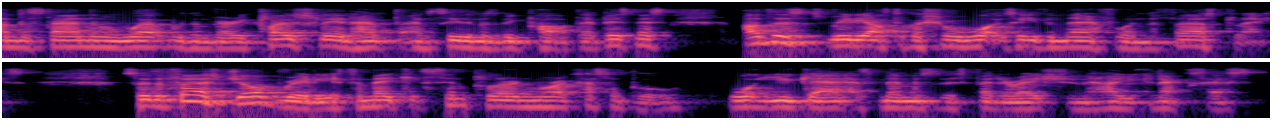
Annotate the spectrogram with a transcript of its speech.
understand them and work with them very closely and have and see them as a big part of their business. Others really ask the question, well, what is it even there for in the first place? So the first job really is to make it simpler and more accessible what you get as members of this federation and how you can access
